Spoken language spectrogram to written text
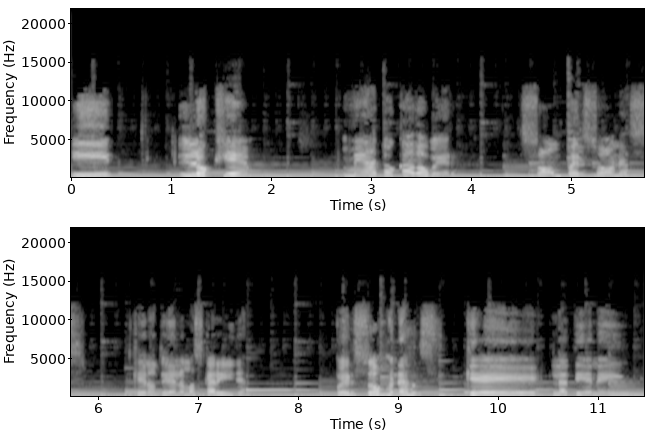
Y lo que me ha tocado ver son personas que no tienen la mascarilla, personas que la tienen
